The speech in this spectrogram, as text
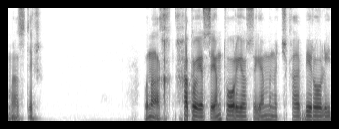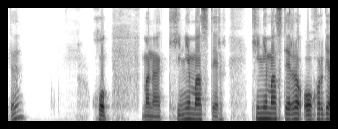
master. Buni xato yozsa ham to'g'ri yozsa ham buni chiqarib bera oladi ho'p mana kinemaster. Kinemasterni oxirgi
